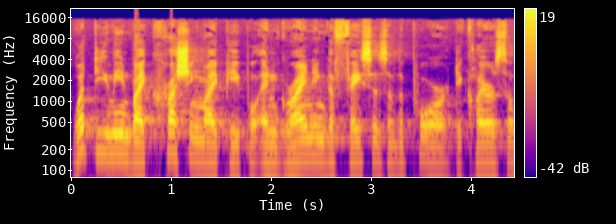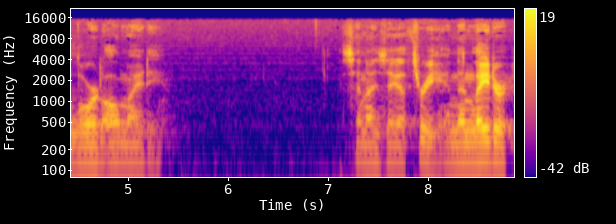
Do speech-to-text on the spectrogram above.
What do you mean by crushing my people and grinding the faces of the poor, declares the Lord Almighty? It's in Isaiah 3. And then later,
